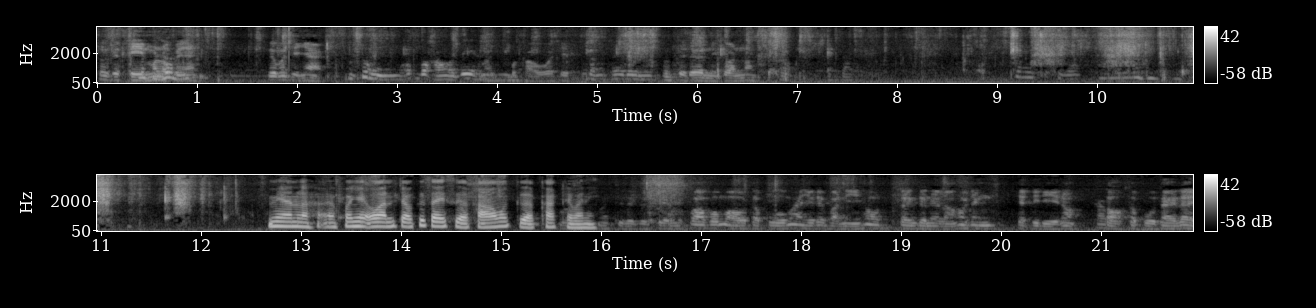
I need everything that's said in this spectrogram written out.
ต้องใส่ตีนมันลงไปยังหรือมันสิยากส่งบ่เขาที่มันบ่เข้าว่าสิต้องใช้ได้ต้องไปเดินนี่ก่อนเนาะแม่นล่ะอ่าพ่อใหญ่อ่อนเจ้าคือใส่เสื้อขาวมาเกือกคักแถวนี้มัน สิได้เสียนพอผมเอาตะปูมาอยู่ในบัดนี้เฮาเติงตัวนี้แล้วเฮาจังเฮ็ดดีๆเนาะตอกตะปูใส่เลย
